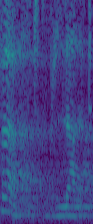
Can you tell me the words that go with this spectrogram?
First blood.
